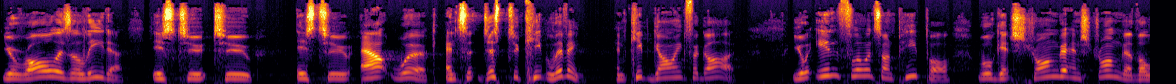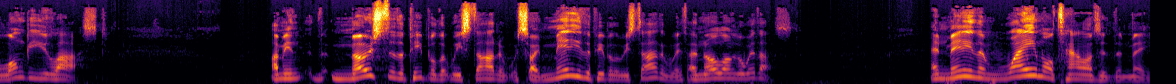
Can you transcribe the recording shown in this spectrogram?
Your role as a leader is to, to, is to outwork and to, just to keep living and keep going for God. Your influence on people will get stronger and stronger the longer you last. I mean, most of the people that we started with, sorry, many of the people that we started with are no longer with us. And many of them way more talented than me.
